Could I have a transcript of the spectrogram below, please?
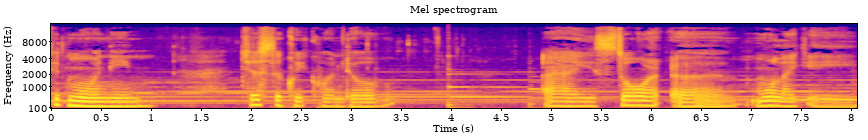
good morning. Just a quick one though. I saw uh, more like a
